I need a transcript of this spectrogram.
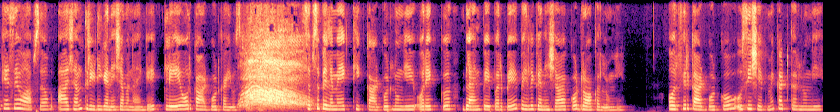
कैसे हो आप सब? आज हम थ्री डी गणेशा बनाएँगे। क्ले और कार्डबोर्ड का यूज़ करके। सबसे पहले मैं एक थिक कार्डबोर्ड लूँगी और एक ब्लैंक पेपर पे पहले गणेशा को ड्रॉ कर लूँगी। और फिर कार्डबोर्ड को उसी शेप में कट कर लूँगी।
